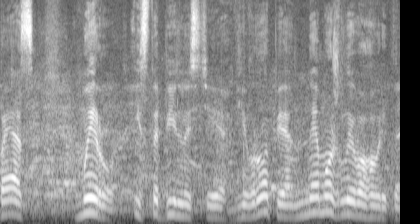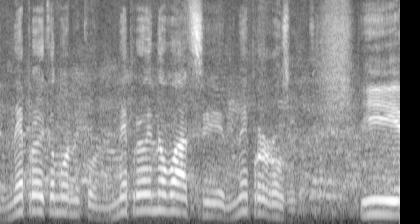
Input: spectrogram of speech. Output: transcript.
Без миру і стабільності в Європі неможливо говорити не про економіку, не про інновації, не про розвиток. І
